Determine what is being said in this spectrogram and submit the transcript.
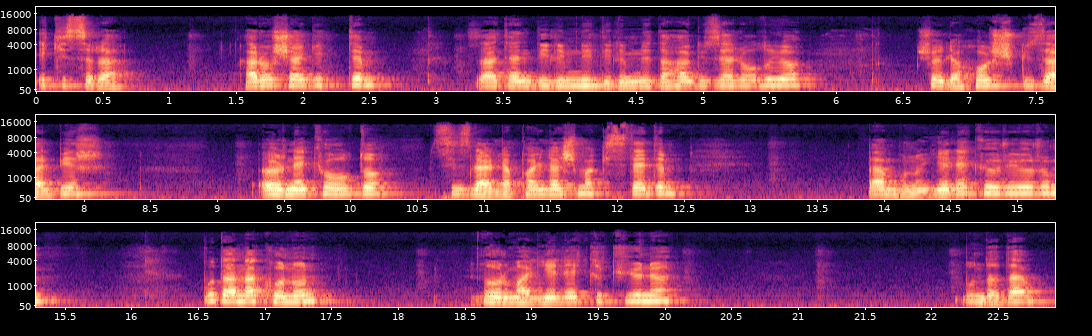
İki sıra haroşa gittim. Zaten dilimli dilimli daha güzel oluyor. Şöyle hoş güzel bir örnek oldu. Sizlerle paylaşmak istedim. Ben bunu yelek örüyorum. Bu da Nako'nun normal yeleklik yünü. Bunda da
